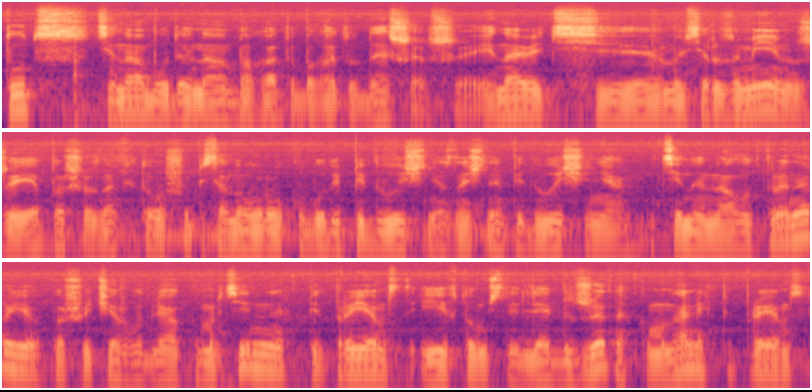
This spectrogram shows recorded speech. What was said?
Тут ціна буде набагато-багато дешевше. І навіть е, ми всі розуміємо, вже є перші ознаки того, що після нового року буде підвищення, значне підвищення ціни на електроенергію, в першу чергу для комерційних підприємств і в тому числі для бюджетних комунальних підприємств.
